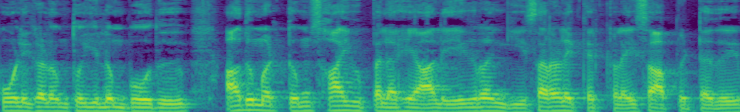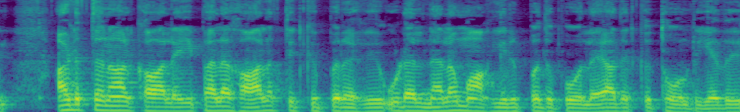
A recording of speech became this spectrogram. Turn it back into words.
கோழிகளும் துயிலும் போது அது மட்டும் சாய்வு பலகையாலே இறங்கி சரளை கற்களை சாப்பிட்டது. அடுத்த நாள் காலை பல காலத்திற்கு பிறகு உடல் நலமாக இருப்பது போல அதற்கு தோன்றியது.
